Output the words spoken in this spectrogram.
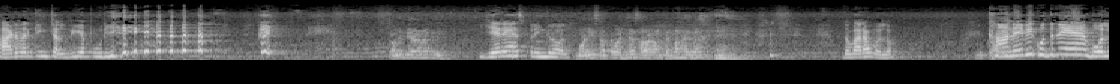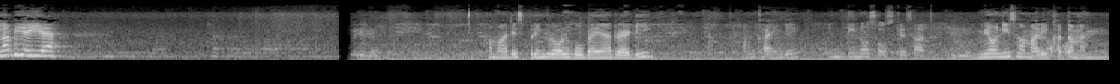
हार्ड वर्किंग चल रही है पूरी। ये रहे हैं स्प्रिंग रोल। दोबारा बोलो। खाने भी खुद ने हैं, बोलना भी यही है। हमारे स्प्रिंग रोल हो गए हैं रेडी हम खाएँगे इन तीनों सॉस के साथ। म्योनीस हमारी खत्म है।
